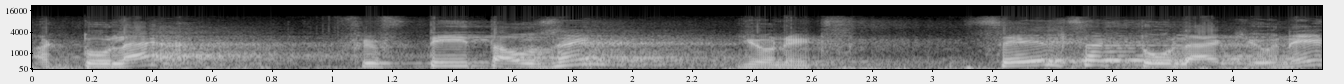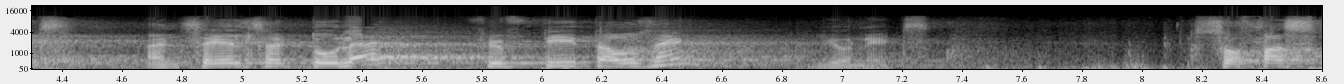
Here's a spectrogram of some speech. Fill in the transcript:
at 2 lakh 50,000 units. Sales at 2 lakh units and sales at 2 lakh 50,000 units. So first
